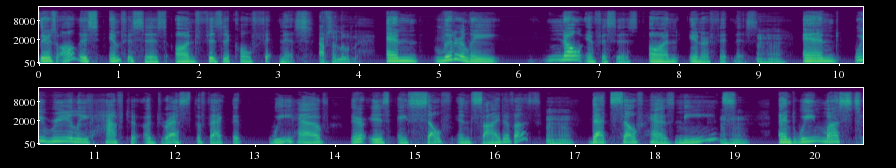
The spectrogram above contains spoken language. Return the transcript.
there's all this emphasis on physical fitness Absolutely. and literally no emphasis on inner fitness. Mm-hmm. And we really have to address the fact that we have, there is a self inside of us. Mm-hmm. That self has needs. Mm-hmm. And we must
